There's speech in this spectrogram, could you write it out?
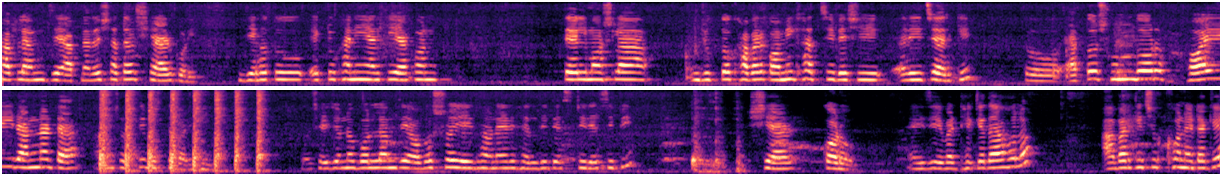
ভাবলাম যে আপনাদের সাথেও শেয়ার করি। যেহেতু একটুখানি আর কি এখন তেল মশলা যুক্ত খাবার কমই খাচ্ছি, বেশি রিচ আর কি। তো এত সুন্দর হয় এই রান্নাটা, আমি সত্যি বুঝতে পারিনি। তো সেই জন্য বললাম যে অবশ্যই এই ধরনের হেলদি টেস্টি রেসিপি শেয়ার করো। এই যে এবার ঢেকে দেওয়া হলো। আবার কিছুক্ষণ এটাকে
